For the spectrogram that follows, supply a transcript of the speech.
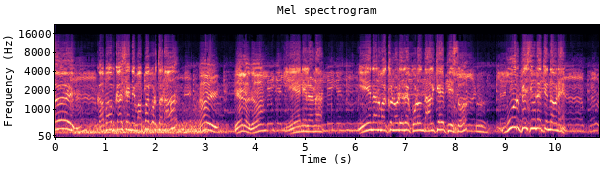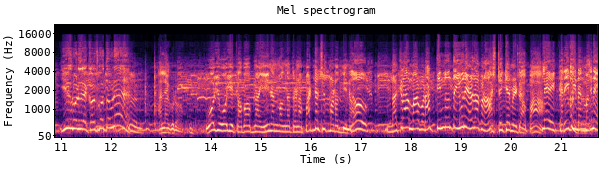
ಏಯ್ ಕಬಾಬ್ ಕಾಸೆ ನಿಮ್ಮ ಅಪ್ಪ ಕೊಡ್ತಾನ? ಏಯ್, ಏನದು? ಏನಿಲ್ಲಣ್ಣ ಈ ನನ್ನ ಮಕ್ಕಳು ನೋಡಿದ್ರೆ ಕೊಡೋ ನಾಲ್ಕೇ ಪೀಸು. ಮೂರು ಪೀಸ್ ಇವನೇ ತಿಂದವನೆ ಈಗ ನೋಡಿದ್ರೆ ಕಳ್ಸ್ಕೊತವ್ರೆ ಅಲ್ಲ ಗುರು ಹೋಗಿ ಹೋಗಿ ಕಬಾಬ್ನ ಈ ನನ್ ಮಗನ ಹತ್ರ ಪಾರ್ಟ್ನರ್ಶಿಪ್ ಮಾಡೋದ್ ನೀನು. ನಕರ ಮಾಡ್ಬೇಡ ತಿನ್ನು ಅಂತ ಇವನು ಹೇಳ್ದಾಕೋಣ. ಕಣ ಅಷ್ಟಕ್ಕೆ ಮೀಟ್ರಪ್ಪ. ಕರೀತಿ ನನ್ ಮಗನೇ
